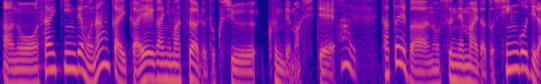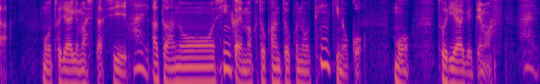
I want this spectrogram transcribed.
あの最近でも何回か映画にまつわる特集組んでまして、例えばあの数年前だとシンゴジラも取り上げましたし、あとあの新海誠監督の天気の子も取り上げてます。はい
